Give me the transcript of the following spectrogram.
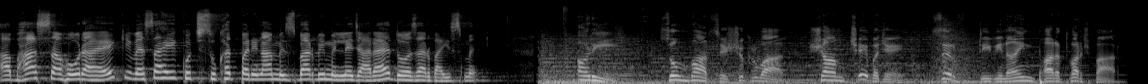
आभास सा हो रहा है कि वैसा ही कुछ सुखद परिणाम इस बार भी मिलने जा रहा है 2022 में। अड़ी, सोमवार से शुक्रवार, शाम छह बजे, सिर्फ़ टीवी नाइन भारतवर्ष पर।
